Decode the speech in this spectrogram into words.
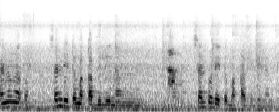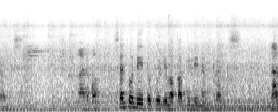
tanong ako, saan dito makabili ng... Saan po dito makabili ng drugs? Ano po? Saan po dito pwede makabili ng drugs? Nang?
